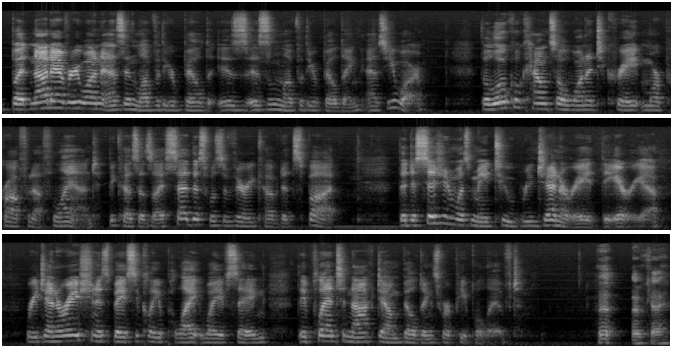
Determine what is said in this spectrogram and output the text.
But not everyone as in love with your build is is in love with your building as you are. The local council wanted to create more profit off land because, as I said, this was a very coveted spot. The decision was made to regenerate the area. Regeneration is basically a polite way of saying they plan to knock down buildings where people lived." okay.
